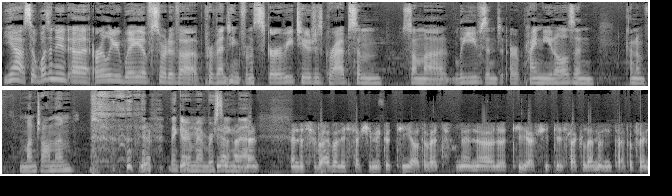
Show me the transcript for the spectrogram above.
yeah. So wasn't it an earlier way of sort of uh, preventing from scurvy too? Just grab some some uh, leaves and or pine needles and kind of munch on them. Yes. I think I remember yeah, seeing that. And, and the survivalists actually make a tea out of it, and uh, the tea actually tastes like lemon type of thing.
